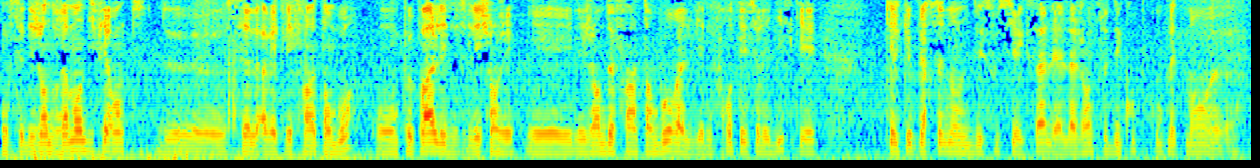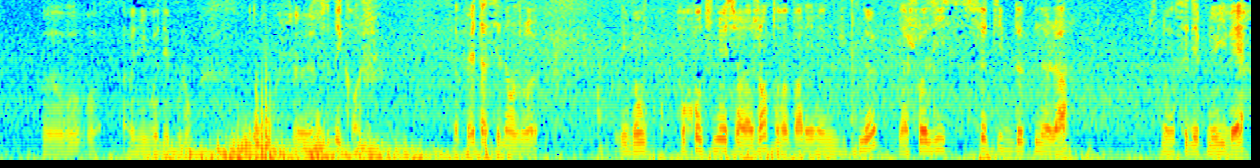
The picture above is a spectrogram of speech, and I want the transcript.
Donc c'est des jantes vraiment différentes de celles avec les freins à tambour. On ne peut pas les, changer. Les, jantes de frein à tambour, elles viennent frotter sur les disques et quelques personnes ont eu des soucis avec ça. La, jante se découpe complètement au, niveau des boulons. Et du se, décroche. Ça peut être assez dangereux. Et donc pour continuer sur la jante, on va parler même du pneu. On a choisi ce type de pneu là. Donc c'est des pneus hiver.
